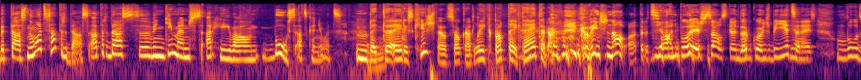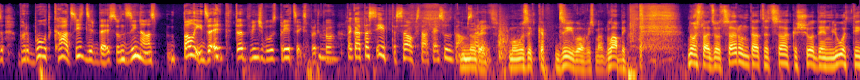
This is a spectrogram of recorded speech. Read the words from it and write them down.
Bet tās notis atradās. atradās atradās eh, viņa ģimenes arhīvā un būs atskaņots. Mm, bet uh, Eriks Kiršfelds savukārt lika pateikt ēterā, ka viņš nav atradzis Jāņa Porieša savu skaņdarbu, ko viņš bija iecerējis. Un lūdzu, varbūt kāds izdzirdēs un zinās palīdzēt, tad viņš būs priecīgs par to. Jā. Tā kā tas ir tas augstākais uzdevums nu, arī. Redz, mūzika dzīvo vismaz labi. Noslēdzot sarunu, tātad sākas šodien ļoti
